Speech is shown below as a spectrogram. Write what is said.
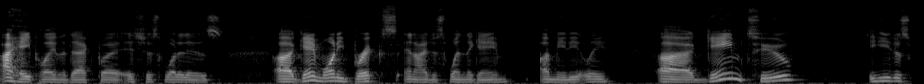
I hate playing the deck, but it's just what it is. Uh, game one, he bricks, and I just win the game immediately. Uh, game two, he just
